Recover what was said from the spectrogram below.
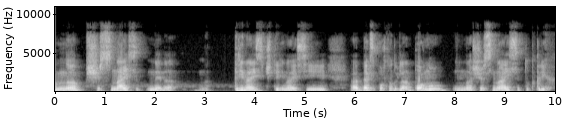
на 16, не, на, на 13-14 а, бях започнал да гледам порно. На 16 открих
